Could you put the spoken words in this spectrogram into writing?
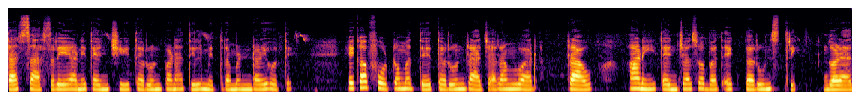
त्यात सासरे आणि त्यांची तरुणपणातील मित्रमंडळी होते. एका फोटोमध्ये तरुण राजारामराव आणि त्यांच्यासोबत एक तरुण स्त्री. गळ्यात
